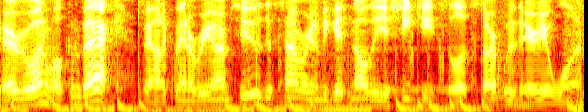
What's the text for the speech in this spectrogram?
Hey everyone, welcome back. Bionic Commando Rearmed 2. This time we're going to be getting all the Yashichis, so let's start with Area 1.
